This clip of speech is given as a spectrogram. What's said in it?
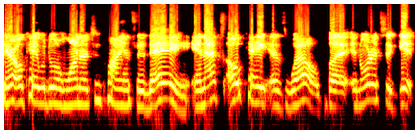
they're okay with doing one or two clients a day, and that's okay as well. But in order to get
